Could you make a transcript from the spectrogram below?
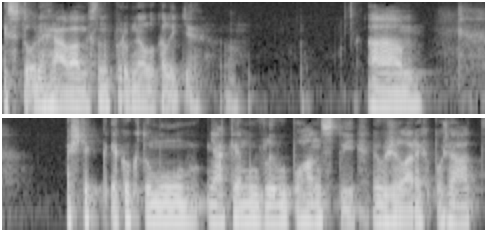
i se to odehrává, myslím, v podobné lokalitě. Jo. A ještě jako k tomu nějakému vlivu pohanství. Jo, v Želarech pořád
